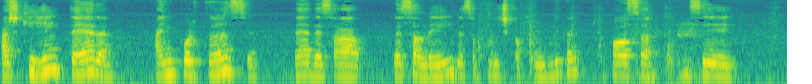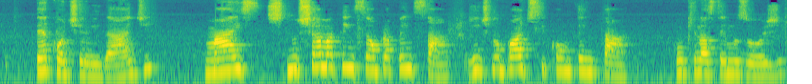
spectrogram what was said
Acho que reitera a importância né, dessa, dessa lei, dessa política pública, que possa ser, ter continuidade, mas nos chama atenção para pensar. A gente não pode se contentar com o que nós temos hoje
